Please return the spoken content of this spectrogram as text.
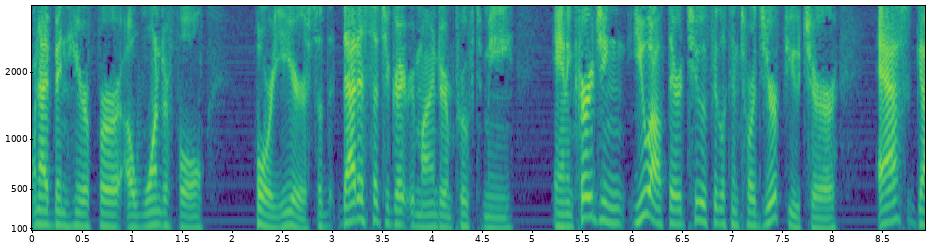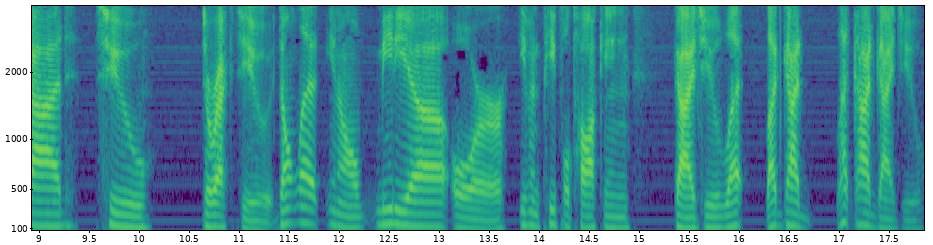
and I've been here for a wonderful four years. So th- that is such a great reminder and proof to me, and encouraging you out there too. If you're looking towards your future, ask God to direct you. Don't let you know media or even people talking guide you. Let let God let God guide you.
